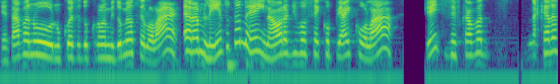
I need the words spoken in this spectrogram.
Tentava no, no coisa do Chrome do meu celular, era lento também. Na hora de você copiar e colar, gente, você ficava naquela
